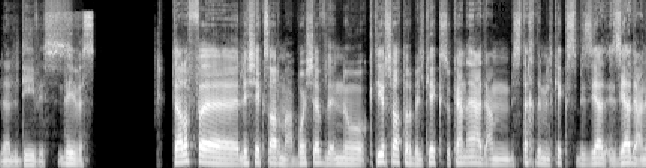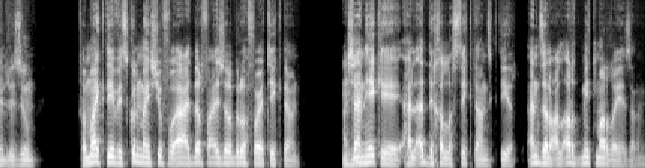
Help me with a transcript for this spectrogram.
للديفيس. ديفيس. بتعرف آه، ليش هيك صار مع بورشيف لأنه كتير شاطر بال kicks وكان قاعد عم بيستخدم ال kicks بزياده زيادة عن اللزوم. فمايك ديفيس كل ما يشوفه قاعد بيرفع إجره بيروح for take down. عشان هيك هالقد خلص take downs كثير أنزلوا على الأرض 100 مرة يا زلمة.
